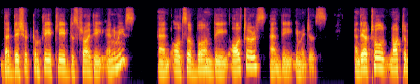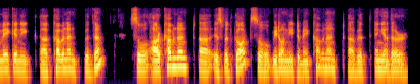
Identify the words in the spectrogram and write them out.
that they should completely destroy the enemies and also burn the altars and the images. And they are told not to make any uh, covenant with them. So our covenant uh, is with God. So we don't need to make covenant uh, with any other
